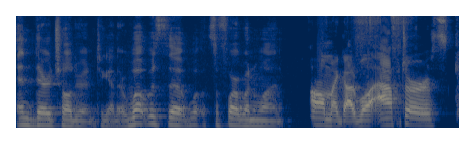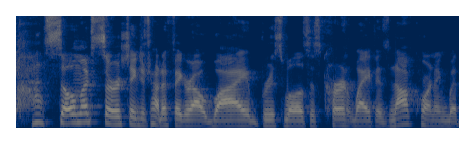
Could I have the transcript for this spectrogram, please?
and their children together. What was the what's the four one one? Oh my God. Well, after so much searching to try to figure out why Bruce Willis's current wife is not quarantining with,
